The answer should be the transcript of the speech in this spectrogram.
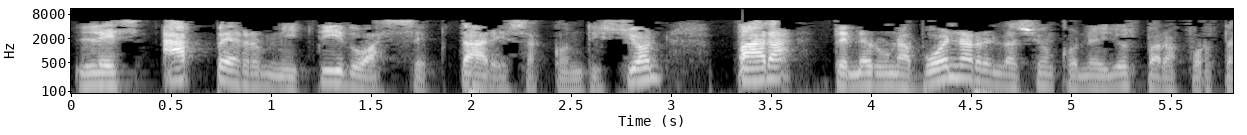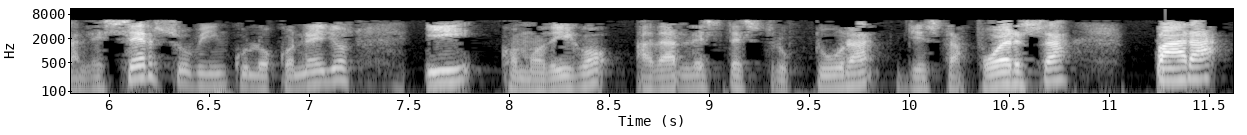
les ha permitido aceptar esa condición para tener una buena relación con ellos, para fortalecer su vínculo con ellos y, como digo, a darle esta estructura y esta fuerza para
